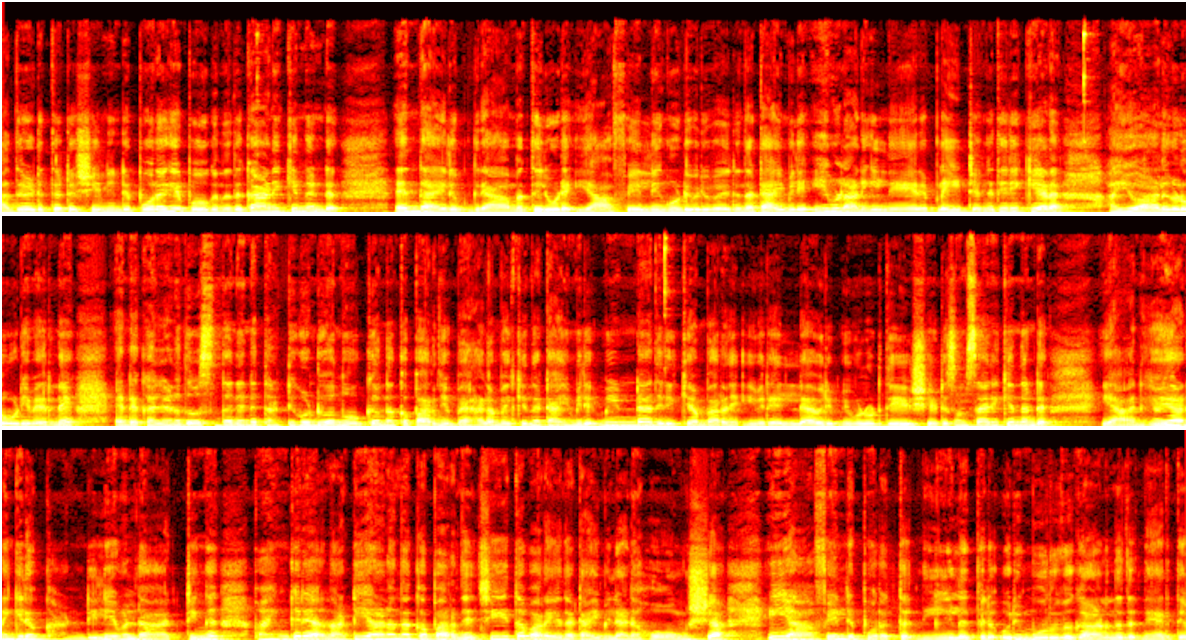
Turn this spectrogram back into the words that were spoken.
അത് എടുത്തിട്ട് ഷിന്നിന്റെ പുറകെ പോകുന്നത് കാണിക്കുന്നുണ്ട്. എന്തായാലും ഗ്രാമത്തിലൂടെ യാഫേലിനെയും കൊണ്ട് ഇവർ വരുന്ന ടൈമിൽ ഇവളാണെങ്കിൽ നേരെ പ്ലേറ്റ് അങ്ങ് തിരിക്കുകയാണ്. അയ്യോ ആളുകൾ ഓടി വരണേ. എന്റെ കല്യാണ ദിവസം തന്നെ എന്നെ തട്ടിക്കൊണ്ടുപോകാൻ നോക്കുക എന്നൊക്കെ പറഞ്ഞ് ബഹളം വെക്കുന്ന ടൈമിൽ മിണ്ടാതിരിക്കാൻ പറഞ്ഞ് ഇവരെല്ലാവരും ഇവളോട് ദേഷ്യമായിട്ട് സംസാരിക്കുന്നുണ്ട്. യാൻഹയാണെങ്കിലോ കണ്ടില്ലേ ഇവളുടെ ആക്ടിങ് ഭയങ്കര നടിയാണെന്നൊക്കെ പറഞ്ഞ് ചീത്ത പറയുന്ന ടൈമിലാണ് ഹോങ്ഷ ഈ യാഫേലിന്റെ പുറത്ത് നീളത്തിൽ ഒരു മുറിവ് കാണുന്നത്. നേരത്തെ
